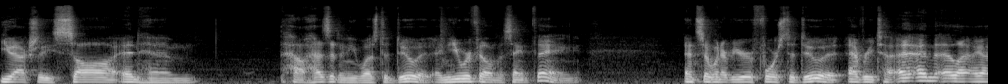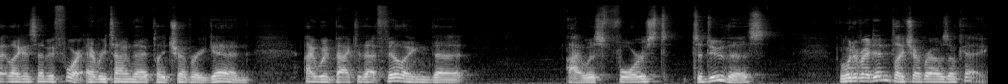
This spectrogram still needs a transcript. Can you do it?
you actually saw in him how hesitant he was to do it and you were feeling the same thing. And so whenever you were forced to do it every time and, and like, like I said before, every time that I played Trevor again, I went back to that feeling that I was forced to do this. But whenever I didn't play Trevor, I was okay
